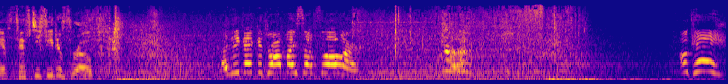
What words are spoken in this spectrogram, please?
We have 50 feet of rope. I think I can drop myself lower. Okay,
